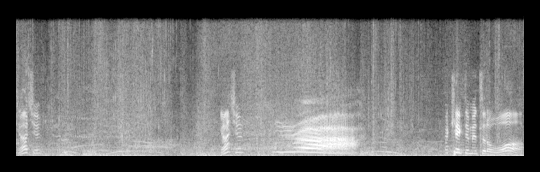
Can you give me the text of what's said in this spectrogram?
Gotcha. Gotcha. I kicked him into the wall.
